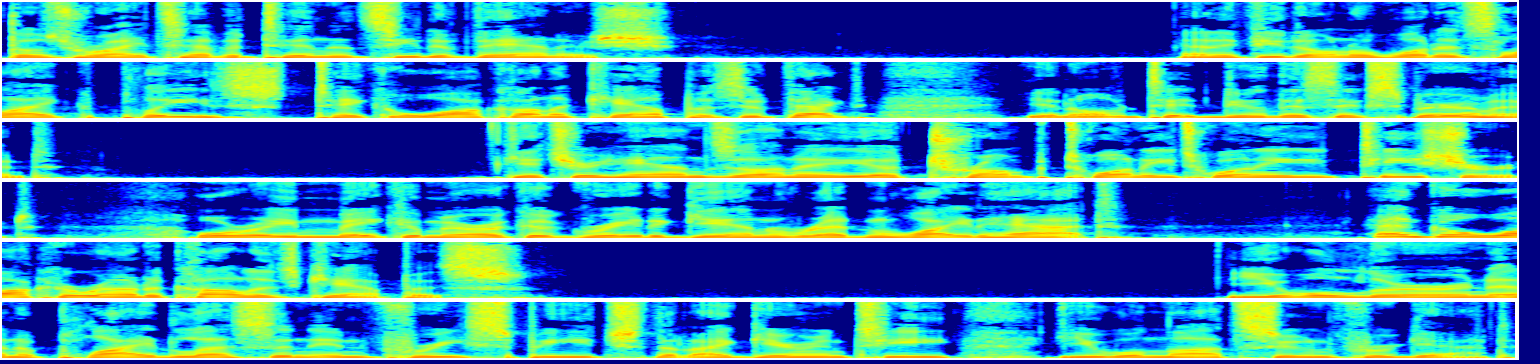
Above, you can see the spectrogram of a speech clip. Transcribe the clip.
Those rights have a tendency to vanish. And if you don't know what it's like, please take a walk on a campus. In fact, you know, t- do this experiment. Get your hands on a, a Trump 2020 t shirt or a Make America Great Again red and white hat and go walk around a college campus. You will learn an applied lesson in free speech that I guarantee you will not soon forget.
